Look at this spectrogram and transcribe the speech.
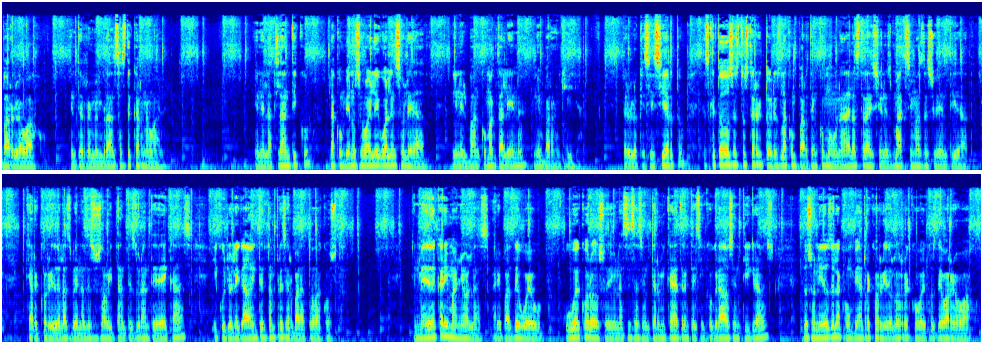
Barrio Abajo, entre remembranzas de carnaval. En el Atlántico, la cumbia no se baila igual en Soledad, ni en el Banco Magdalena, ni en Barranquilla. Pero lo que sí es cierto es que todos estos territorios la comparten como una de las tradiciones máximas de su identidad, que ha recorrido las venas de sus habitantes durante décadas y cuyo legado intentan preservar a toda costa. En medio de carimañolas, arepas de huevo, jugo de y una sensación térmica de 35 grados centígrados, los sonidos de la cumbia han recorrido los recovecos de Barrio Abajo,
